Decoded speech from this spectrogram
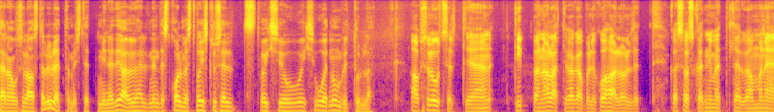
tänavusel aastal ületamist, et mine tea, ühel nendest kolmest võistlusest võiks ju, võiks uued numbrid tulla. absoluutselt ja tippe on alati väga palju kohal olnud, et kas oskad nimetada ka mõne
